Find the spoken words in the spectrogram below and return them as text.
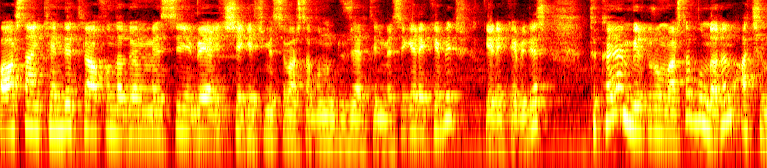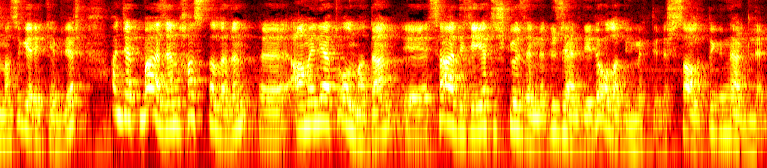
Bağırsağın kendi etrafında dönmesi veya iç içe geçmesi varsa bunun düzeltilmesi gerekebilir. gerekebilir. Tıkayan bir durum varsa bunların açılması gerekebilir. Ancak bazen hastaların e, ameliyat olmadan e, sadece yatış gözlemle düzeldiği de olabilmektedir. Sağlıklı günler dilerim.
